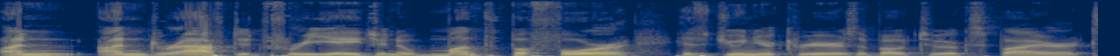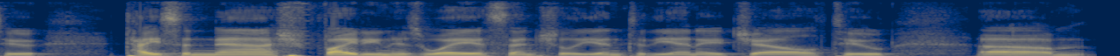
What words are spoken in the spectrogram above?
un, undrafted free agent a month before his junior career is about to expire, to Tyson Nash fighting his way essentially into the NHL, to um,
